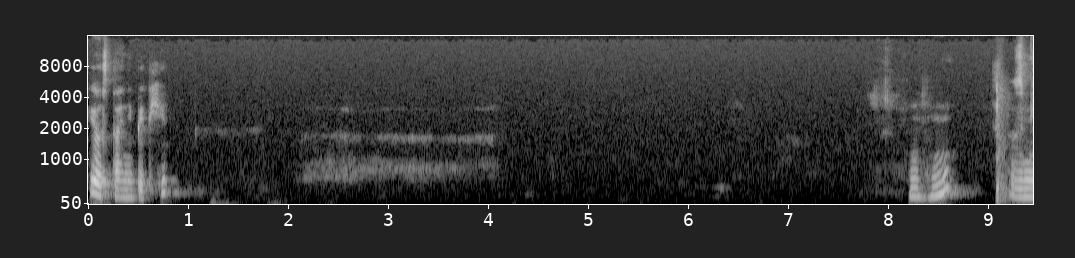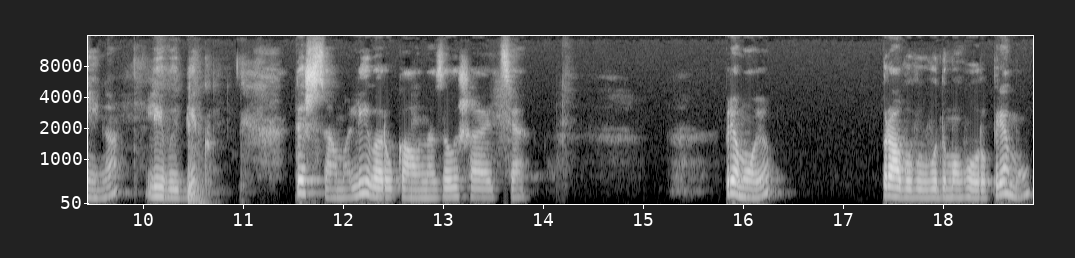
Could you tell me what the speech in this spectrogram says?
І останній підхід. Угу. Зміна. Лівий бік. Те ж саме, ліва рука у нас залишається прямою. Праву виводимо вгору пряму.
